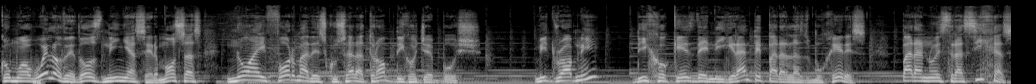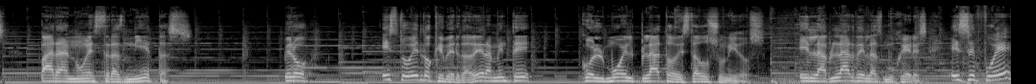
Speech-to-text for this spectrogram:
Como abuelo de dos niñas hermosas, no hay forma de excusar a Trump, dijo Jeb Bush. Mitt Romney dijo que es denigrante para las mujeres, para nuestras hijas, para nuestras nietas. Pero esto es lo que verdaderamente colmó el plato de Estados Unidos. El hablar de las mujeres. Ese fue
